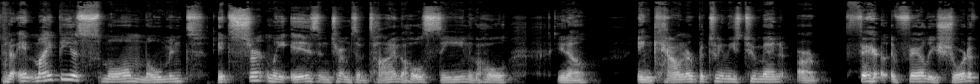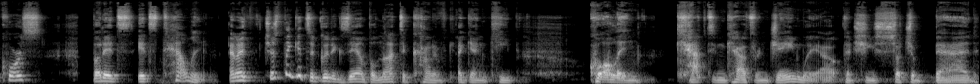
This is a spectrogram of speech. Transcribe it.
you know, it might be a small moment. It certainly is in terms of time, the whole scene, the whole, you know, encounter between these two men are fairly fairly short, of course, but it's it's telling, and I just think it's a good example. Not to kind of again keep calling Captain Kathryn Janeway out that she's such a bad,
